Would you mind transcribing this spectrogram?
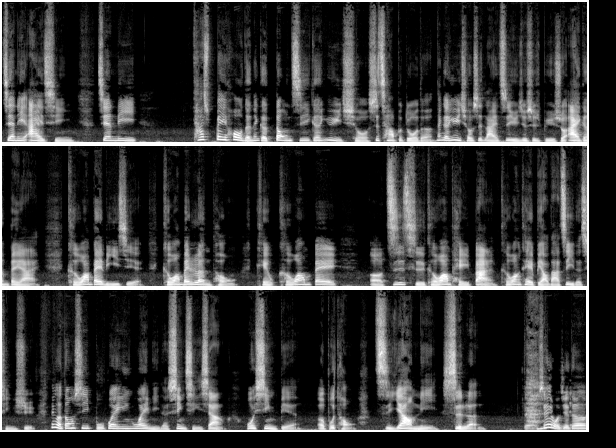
建立爱情，建立。他背后的那个动机跟欲求是差不多的，那个欲求是来自于就是比如说爱跟被爱，渴望被理解，渴望被认同，渴渴望被呃支持，渴望陪伴，渴望可以表达自己的情绪。那个东西不会因为你的性倾向或性别而不同，只要你是人。对，所以我觉得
